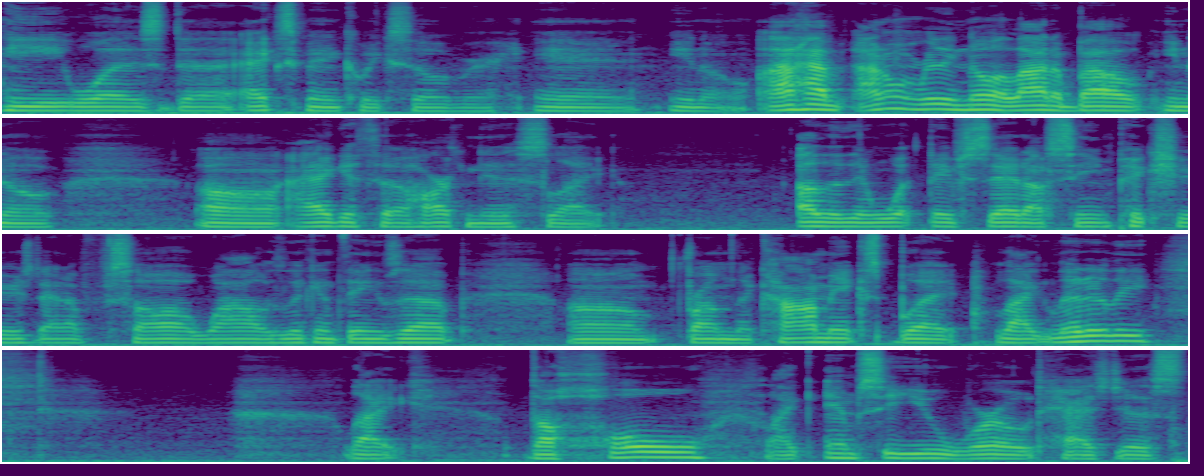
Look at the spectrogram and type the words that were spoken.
he was the X Men Quicksilver, and you know, I have I don't really know a lot about you know, uh, Agatha Harkness like. Other than what they've said, I've seen pictures that I saw while I was looking things up um, from the comics, but like literally, like the whole like MCU world has just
